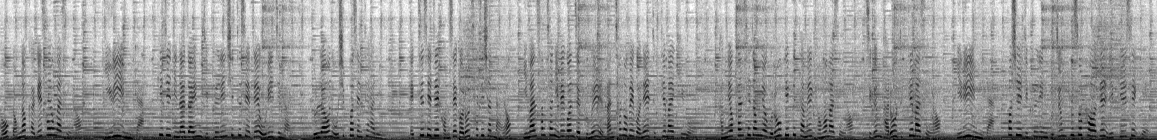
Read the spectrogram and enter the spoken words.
더욱 넉넉하게 사용하세요. 2위입니다. 피지 디나자임 디플린 시트 세제 오리지널. 놀라운 50% 할인. 액체 세제 검색어로 찾으셨나요? 23,200원 제품을 11,500원에 득템할 기회. 강력한 세정력으로 깨끗함을 경험하세요. 지금 바로 득템하세요. 1위입니다. 퍼실 디플린 9중 효소 파워젤 리필 3개.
